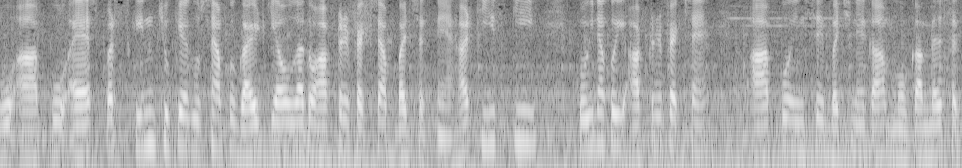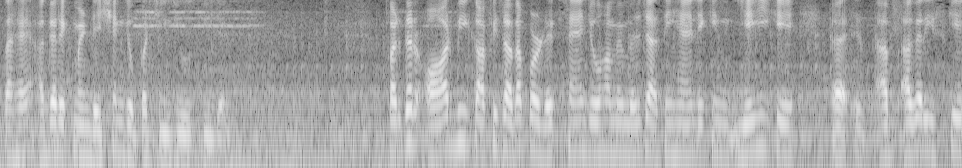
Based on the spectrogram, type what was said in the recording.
वो आपको एज पर स्किन चूँकि अगर उसने आपको गाइड किया होगा तो आफ्टर इफ़ेक्ट से आप बच सकते हैं। हर चीज़ की कोई ना कोई आफ्टर इफेक्ट्स हैं, आपको इनसे बचने का मौका मिल सकता है अगर रिकमेंडेशन के ऊपर चीज़ यूज़ की जाए। फर्दर और भी काफ़ी ज़्यादा प्रोडक्ट्स हैं जो हमें मिल जाती हैं, लेकिन यही कि अब अगर इसके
